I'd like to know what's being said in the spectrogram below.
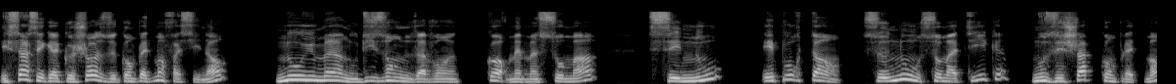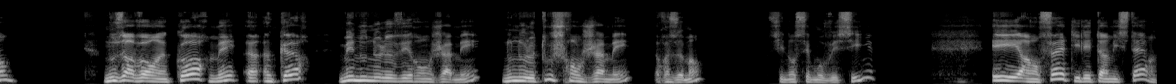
Et ça, c'est quelque chose de complètement fascinant. Nous, humains, nous disons que nous avons un même un soma, c'est nous, et pourtant ce nous somatique nous échappe complètement. Nous avons un corps, mais un cœur, mais nous ne le verrons jamais, nous ne le toucherons jamais, heureusement, sinon c'est mauvais signe. Et en fait, il est un mystère.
